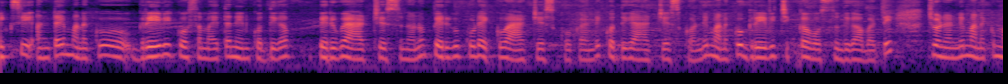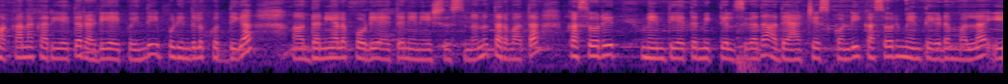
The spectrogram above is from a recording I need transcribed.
మిక్సీ అంటే మనకు గ్రేవీ కోసం అయితే నేను కొద్దిగా పెరుగు యాడ్ చేస్తున్నాను. పెరుగు కూడా ఎక్కువ యాడ్ చేసుకోకండి. కొద్దిగా యాడ్ చేసుకోండి. మనకు గ్రేవీ చిక్కగా వస్తుంది కాబట్టి చూడండి మనకు మకానా కర్రీ అయితే రెడీ అయిపోయింది. ఇప్పుడు ఇందులో కొద్దిగా ధనియాల పొడి అయితే నేను వేసేస్తున్నాను. తర్వాత కసూరి మెంతి అయితే మీకు తెలుసు కదా అది యాడ్ చేసుకోండి. కసోరి కసూరి మెంతి వేయడం వల్ల ఏ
